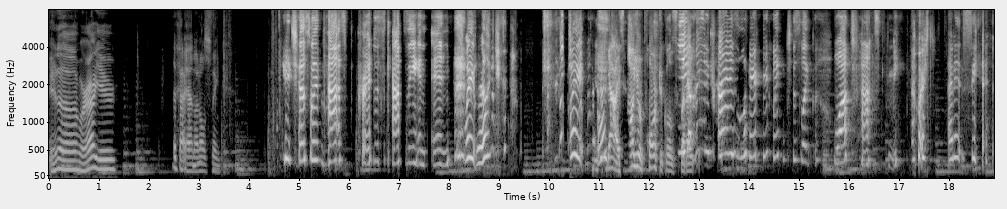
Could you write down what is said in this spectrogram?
Inner, where are you? The back. And I don't think. He just went past Chris, Cassie, and in. Wait, really? Wait, And, yeah, I saw your particles, but Yeah, I, and Chris literally just like walked past me. where- I didn't see it.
